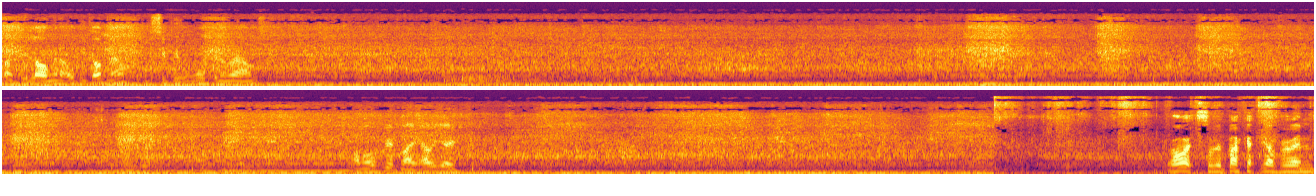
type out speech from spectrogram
Won't be long and it'll be gone now. You see people walking around. I'm all good, mate. How are you? Right, so we're back at the other end,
